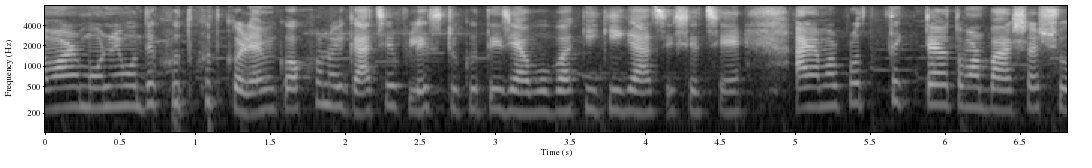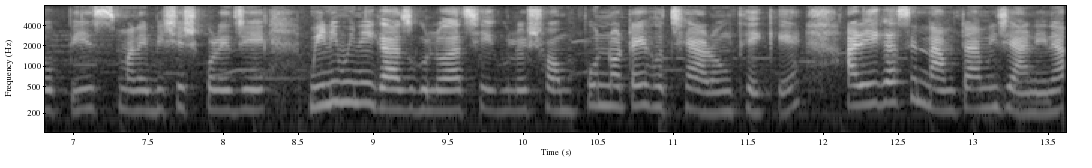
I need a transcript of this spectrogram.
আমার মনের মধ্যে খুঁতখুত করে, আমি কখন ওই গাছের প্লেসটুকুতে যাব বা কি কি গাছ এসেছে। আর আমার প্রত্যেকটা তোমার বাসার শোপিস মানে বিশেষ করে যে মিনি মিনি গাছগুলো আছে, এগুলো সম্পূর্ণটাই হচ্ছে আড়ং থেকে। আর এই গাছের নামটা আমি জানি না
